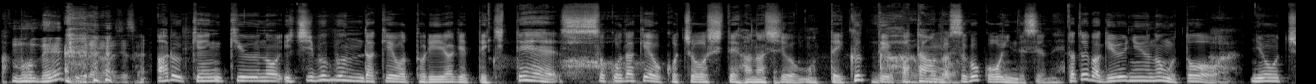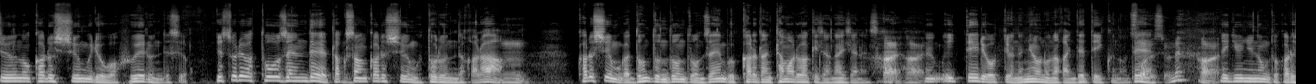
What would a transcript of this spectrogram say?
もうねってぐらいの話です ある研究の一部分だけを取り上げてきてそこだけを誇張して話を持っていくっていうパターンがすごく多いんですよね。例えば牛乳飲むと尿中のカルシウム量は増えるんですよ。でそれは当然でたくさんカルシウム取るんだから、うん。カルシウムがどんどんどんどん全部体にたまるわけじゃないじゃないですか、はいはい、一定量っていうのは尿の中に出ていくのでね、はい、で牛乳飲むとカル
